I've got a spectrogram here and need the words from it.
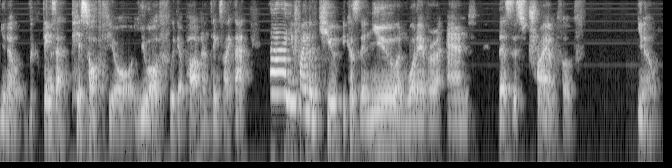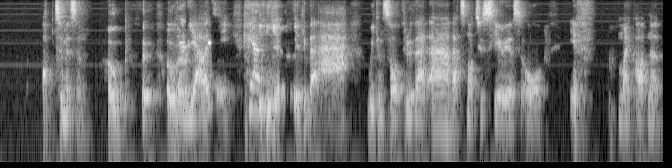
you know the things that piss off your you off with your partner and things like that ah, you find them cute because they're new and whatever. And there's this triumph of, you know, optimism, hope over reality. Yeah. you know, thinking that, ah, we can sort through that. Ah, that's not too serious. Or if my partner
